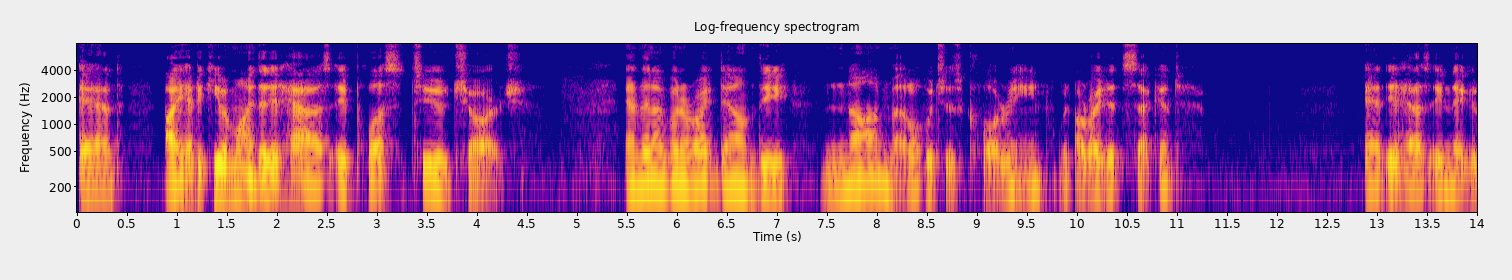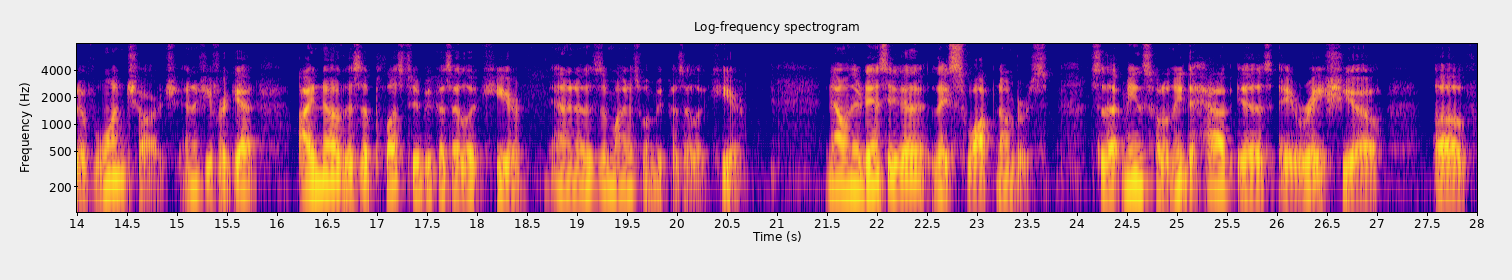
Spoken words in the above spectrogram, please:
and I have to keep in mind that it has a plus 2 charge and then I'm going to write down the nonmetal, which is chlorine. I'll write it second. And it has a negative 1 charge. And if you forget, I know this is a plus 2 because I look here, and I know this is a minus 1 because I look here. Now, when they're dancing together, they swap numbers. So that means what I'll need to have is a ratio of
